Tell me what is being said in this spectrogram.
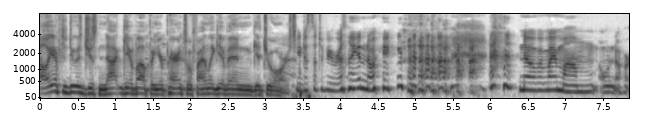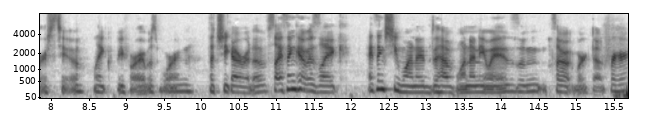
All you have to do is just not give up, and your parents will finally give in and get you a horse. you just have to be really annoying. no, but my mom owned a horse too, like before I was born, that she got rid of. So I think it was like I think she wanted to have one anyways, and so it worked out for her.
